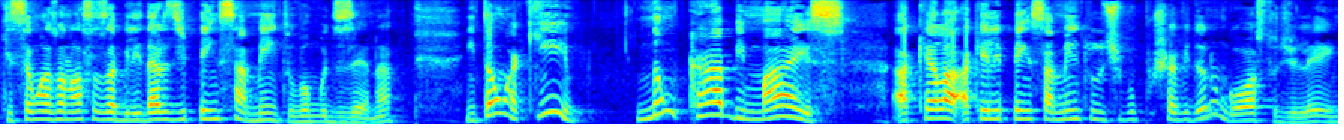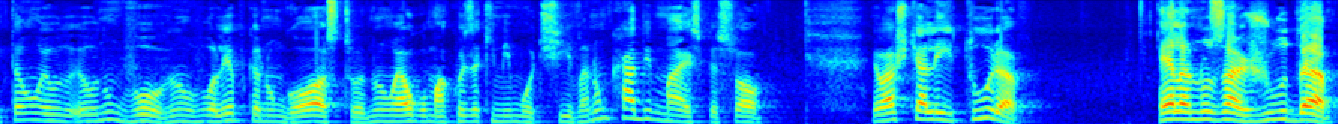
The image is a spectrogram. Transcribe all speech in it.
que são as nossas habilidades de pensamento, vamos dizer, né? Então aqui não cabe mais aquela, aquele pensamento do tipo, puxa vida, eu não gosto de ler, então eu, eu não vou, não vou ler porque eu não gosto, não é alguma coisa que me motiva. Não cabe mais, pessoal. Eu acho que a leitura ela nos ajuda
